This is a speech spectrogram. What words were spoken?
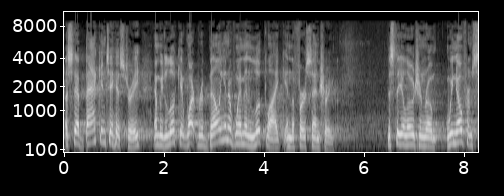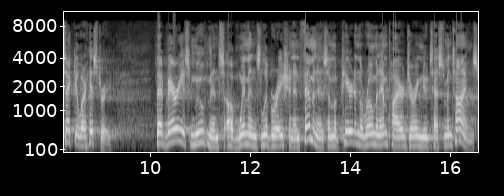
a step back into history and we look at what rebellion of women looked like in the first century. This theologian wrote, We know from secular history that various movements of women's liberation and feminism appeared in the Roman Empire during New Testament times.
